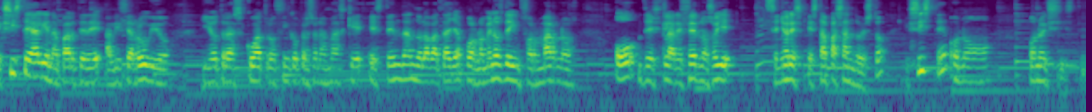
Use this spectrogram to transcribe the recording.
¿Existe alguien aparte de Alicia Rubio y otras cuatro o cinco personas más que estén dando la batalla, por lo menos de informarnos o de esclarecernos, oye, señores, ¿está pasando esto? ¿Existe o no, o no existe?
